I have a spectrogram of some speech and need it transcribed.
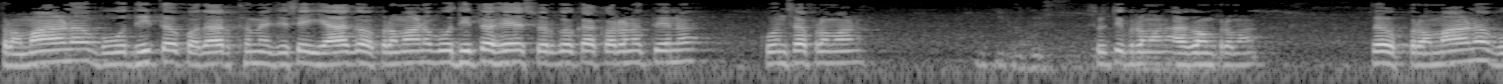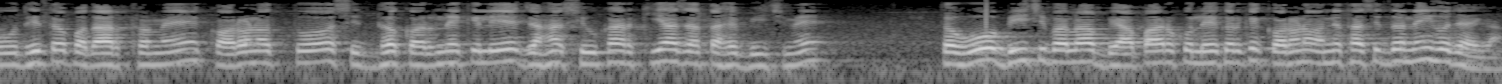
प्रमाण बोधित पदार्थ में, जैसे याग प्रमाण बोधित है, स्वर्ग का करणत्व कौन सा प्रमाण? श्रुति प्रमाण आगम प्रमाण। तो प्रमाण बोधित पदार्थ में करणत्व सिद्ध करने के लिए जहाँ स्वीकार किया जाता है बीच में तो वो बीच वाला व्यापार को लेकर के करण अन्यथा सिद्ध नहीं हो जाएगा।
